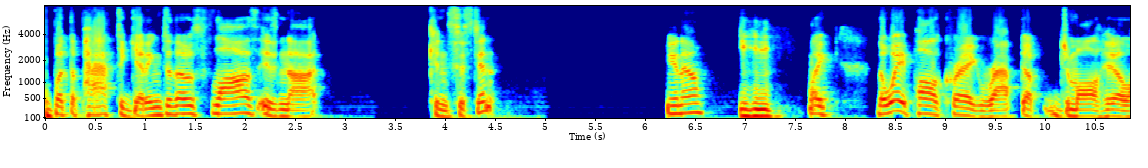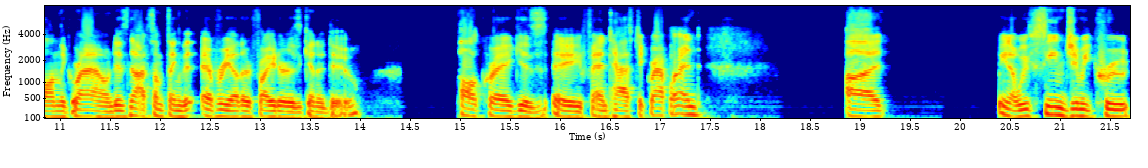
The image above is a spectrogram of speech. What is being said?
but the path to getting to those flaws is not consistent you know Mm-hmm. like the way Paul Craig wrapped up Jamahal Hill on the ground is not something that every other fighter is going to do. Paul Craig is a fantastic grappler, and uh, you know we've seen Jimmy Crute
